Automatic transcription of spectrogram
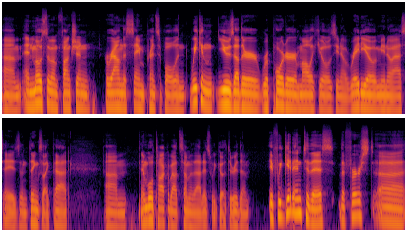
Um, and most of them function around the same principle. And we can use other reporter molecules, you know, radio immunoassays and things like that. Um, and we'll talk about some of that as we go through them. If we get into this, the first uh,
